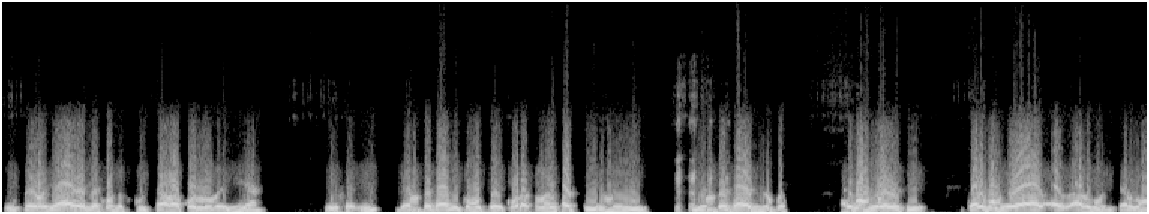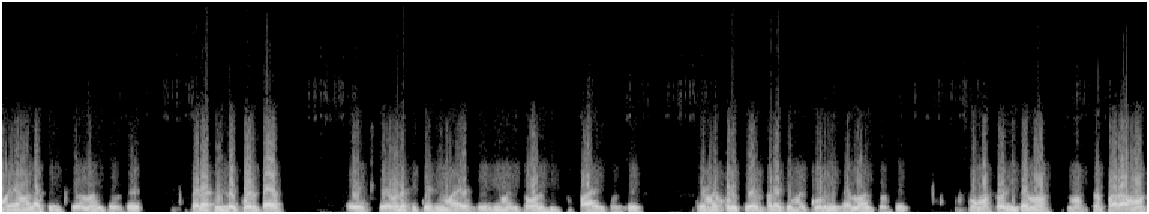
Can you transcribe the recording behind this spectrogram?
y, pero ya de lejos escuchaba cuando venía, y dije, y ya empezaba así como que el corazón al latirme y, empezaba a decir, pues, algo me iba a decir, algo me iba a, algo, que algo me llama la atención. Entonces, pero a fin de cuentas, este, ahora sí que es mi maestro, es mi mentor, es mi papá, entonces, qué mejor que él para que me corrija, ¿no? Entonces, como hasta ahorita nos, nos preparamos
